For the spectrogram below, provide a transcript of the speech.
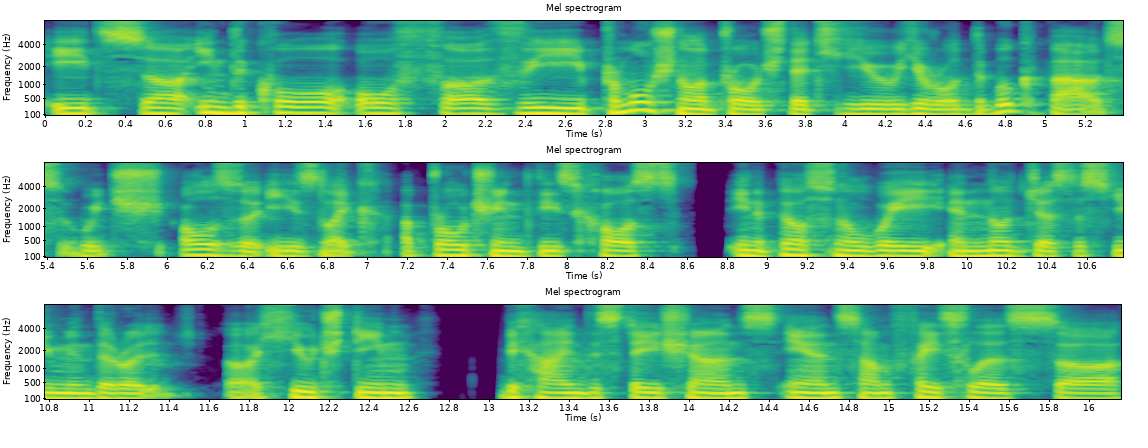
it's in the core of the promotional approach that you you wrote the book about which also is like approaching these hosts in a personal way and not just assuming there are a huge team behind the stations and some faceless uh,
